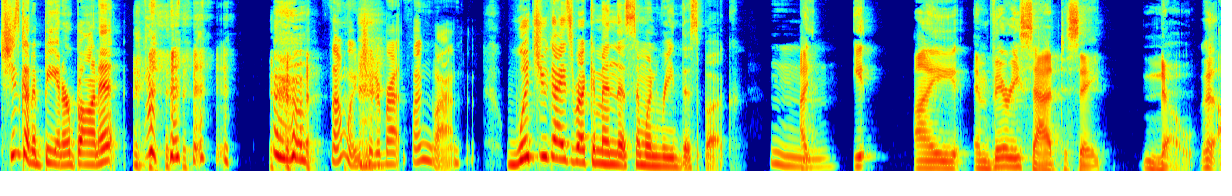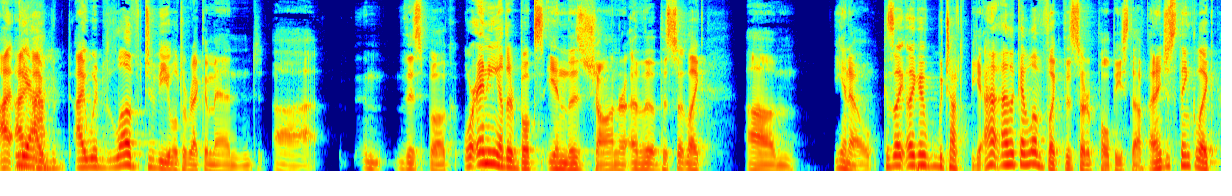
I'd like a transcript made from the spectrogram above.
She's got a bee in her bonnet. Someone should have brought sunglasses. Would you guys recommend that someone read this book? Hmm. it I am very sad to say no. I I, I, would- I would love to be able to recommend uh this book or any other books in this genre uh, the, the sort like um you know because like like we talked about I, I like I love like this sort of pulpy stuff. And I just think like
